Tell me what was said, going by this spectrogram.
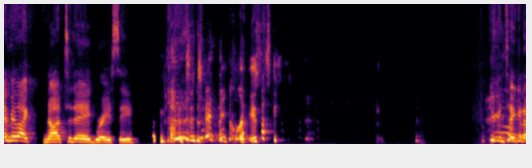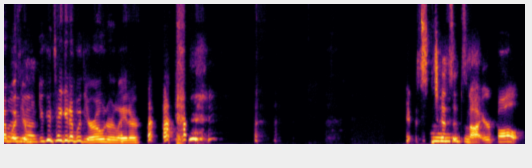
and be like, "Not today, Gracie. Not today, Gracie. You can take it Oh up with your you can take it up with your owner later." It's just it's not your fault.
